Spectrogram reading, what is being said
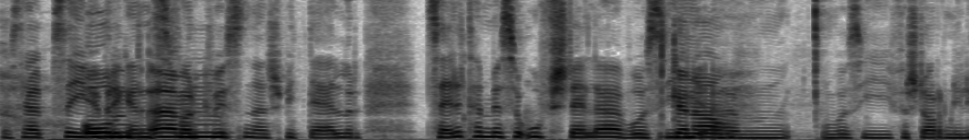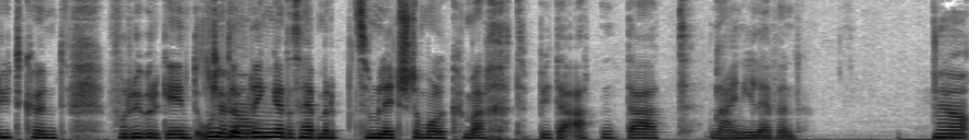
Weshalb sie Und, übrigens ähm, vor gewissen Spitälern Zelte müssen aufstellen wo sie, genau. ähm, wo sie verstorbene Leute können vorübergehend genau. unterbringen Das haben wir zum letzten Mal gemacht bei den Attentat 9-11. Ja.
